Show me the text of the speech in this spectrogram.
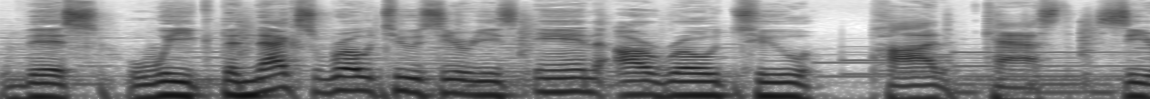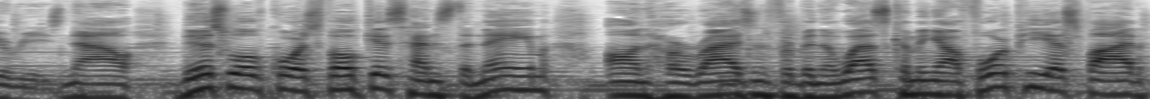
this week. The next Road 2 series in our Road 2 podcast series. Now, this will of course focus, hence the name, on Horizon Forbidden West coming out for PS5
